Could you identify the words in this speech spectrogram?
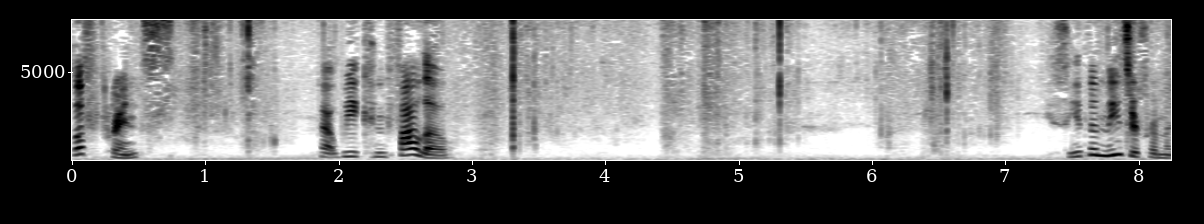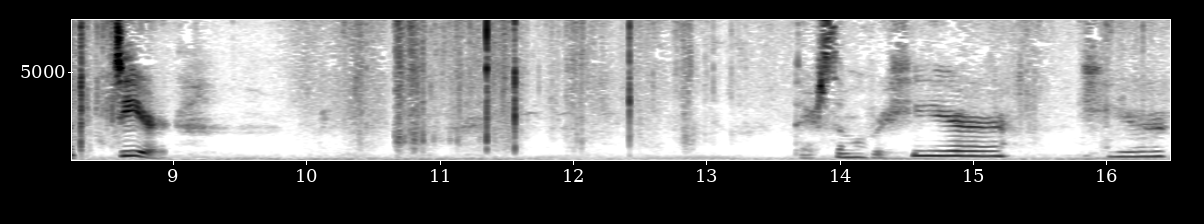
hoof prints that we can follow. See them? These are from a deer. There's some over here, here.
